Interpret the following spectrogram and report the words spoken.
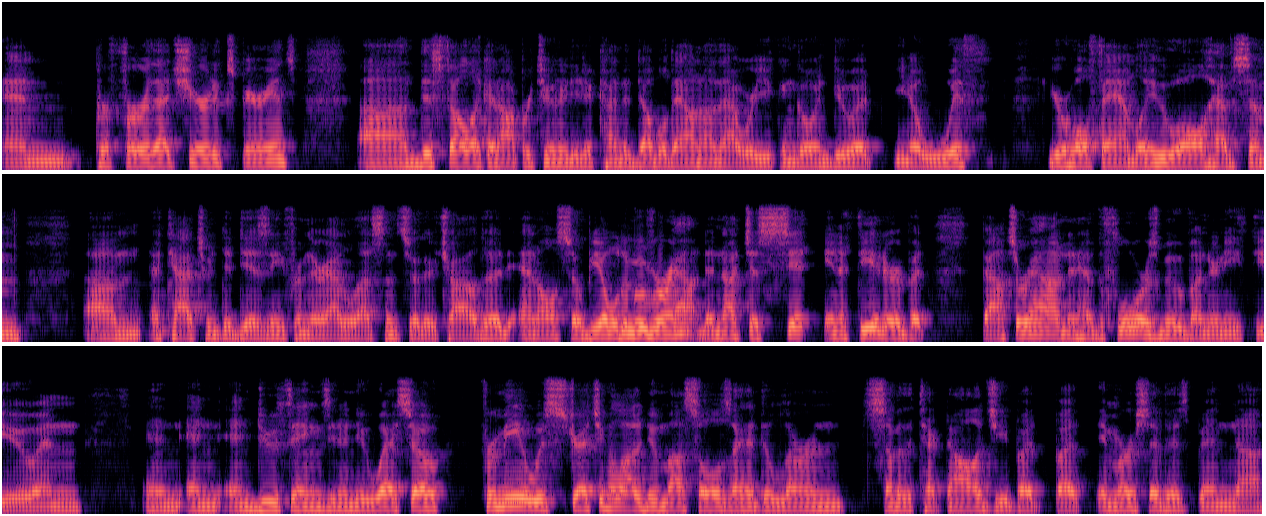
and prefer that shared experience. Uh, this felt like an opportunity to kind of double down on that, where you can go and do it, you know, with your whole family, who all have some um, attachment to Disney from their adolescence or their childhood, and also be able to move around and not just sit in a theater, but bounce around and have the floors move underneath you and and and and do things in a new way. So for me, it was stretching a lot of new muscles. I had to learn some of the technology, but but immersive has been uh,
